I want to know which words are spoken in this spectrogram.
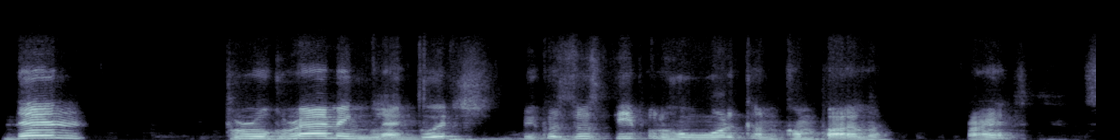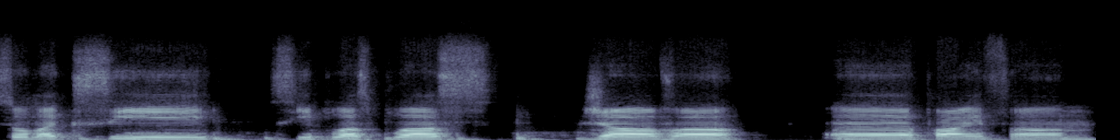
Then programming language, because those people who work on compiler, right? So like C, C++, Java, uh, Python,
